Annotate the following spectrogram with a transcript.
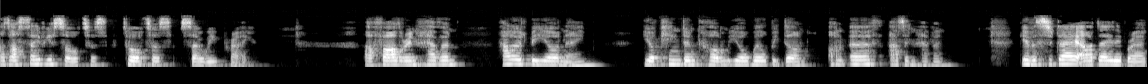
as our Saviour taught us, taught us, so we pray. Our Father in heaven, hallowed be your name. Your kingdom come, your will be done, on earth as in heaven. Give us today our daily bread.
